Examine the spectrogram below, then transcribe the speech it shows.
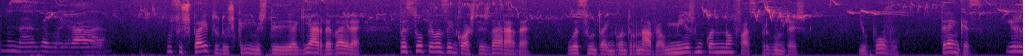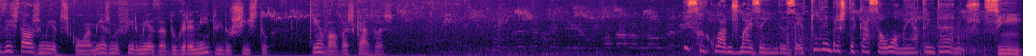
Nada, obrigada. O suspeito dos crimes de Aguiar da Beira passou pelas encostas da Arada. O assunto é incontornável, mesmo quando não faço perguntas. E o povo tranca-se e resiste aos medos com a mesma firmeza do granito e do xisto que envolve as casas. E se recuarmos mais ainda, Zé, tu lembras da caça ao homem há 30 anos? Sim,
